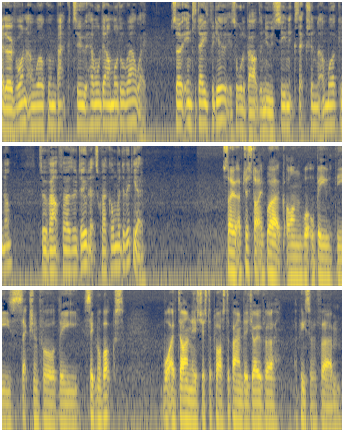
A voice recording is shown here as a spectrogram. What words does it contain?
Hello everyone and welcome back to Hemel Down Model Railway. So in today's video it's all about the new scenic section that I'm working on. So without further ado let's crack on with the video. So I've just started work on what will be the section for the signal box. What I've done is just a plaster bandage over a piece of um,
